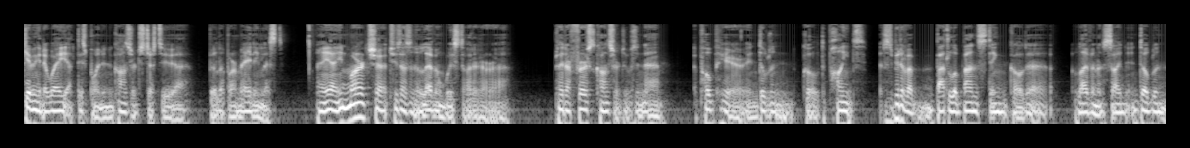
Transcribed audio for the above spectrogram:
giving it away at this point in the concerts just to uh, build up our mailing list. Uh, yeah, in March uh, 2011, we started our uh, played our first concert. It was in uh, a pub here in Dublin called the Pint. It's a bit of a battle of bands thing called uh, Live and Inside in Dublin,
